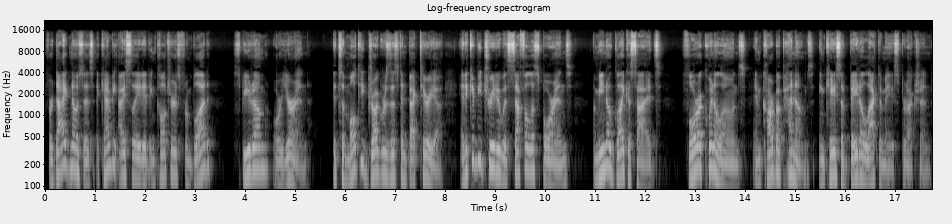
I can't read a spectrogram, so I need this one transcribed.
For diagnosis, it can be isolated in cultures from blood, sputum, or urine. It's a multi drug resistant bacteria and it can be treated with cephalosporins, aminoglycosides, fluoroquinolones, and carbapenems in case of beta lactamase production.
